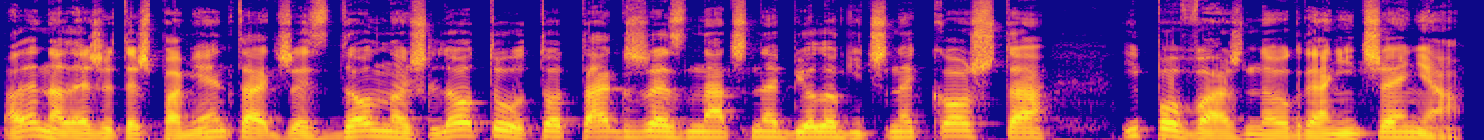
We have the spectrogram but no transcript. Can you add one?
ale należy też pamiętać, że zdolność lotu to także znaczne biologiczne koszta i poważne ograniczenia.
